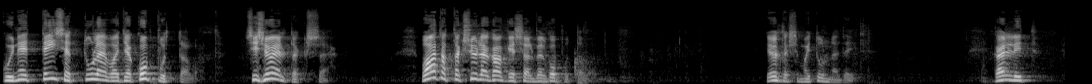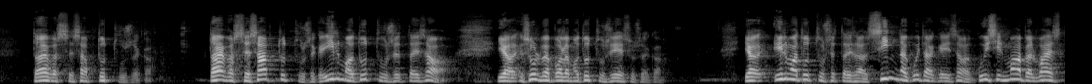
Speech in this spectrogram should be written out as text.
kui need teised tulevad ja koputavad, siis öeldakse, vaadatakse üle ka, kes seal veel koputavad. ja öeldakse, ma ei tunne teid. kallid, taevasse saab tutvusega taevasse saab tutvusega, ilma tutvuseta ei saa. ja sul peab olema tutvus Jeesusega. Ja ilma tutvuseta ei saa, sinna kuidagi ei saa, kui siin maa peal vahest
